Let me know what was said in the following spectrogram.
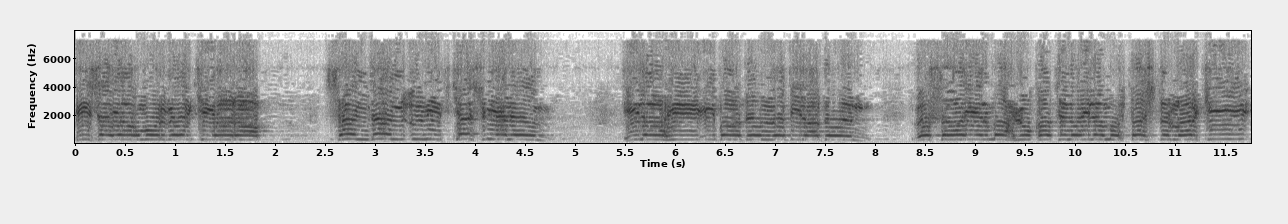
Bize yağmur ver ki ya Rab, senden ümit kesmeyelim. İlahi ibadın ve biladın ve sair mahlukatın öyle muhtaçtırlar ki,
